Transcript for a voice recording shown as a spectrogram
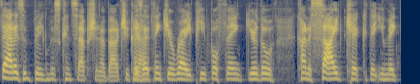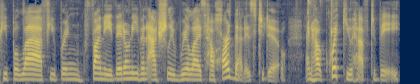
That is a big misconception about you because Yeah. I think you're right. People think you're the kind of sidekick that you make people laugh, you bring funny. They don't even actually realize how hard that is to do and how quick you have to be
